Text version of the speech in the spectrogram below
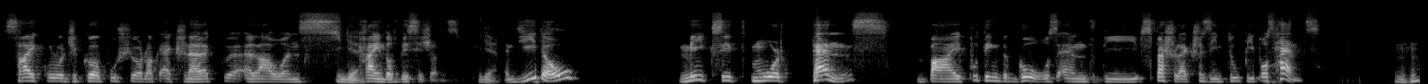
psychological push your luck action allowance Yeah. kind of decisions. Yeah. And Yedo makes it more tense by putting the goals and the special actions into people's hands. Mm-hmm.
